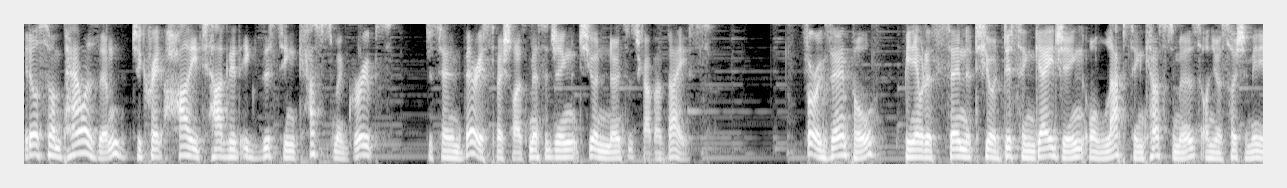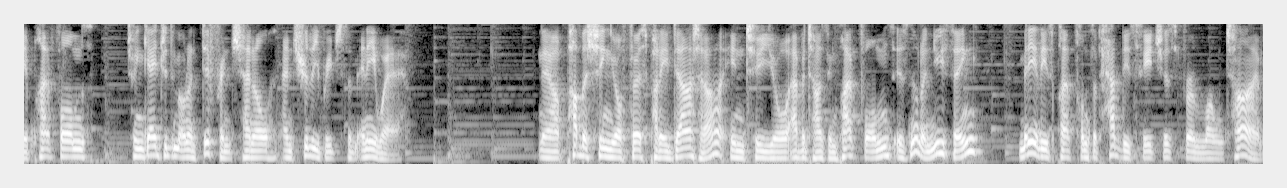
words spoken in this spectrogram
It also empowers them to create highly targeted existing customer groups to send very specialized messaging to your known subscriber base. For example, being able to send to your disengaging or lapsing customers on your social media platforms to engage with them on a different channel and truly reach them anywhere. Now, publishing your first party data into your advertising platforms is not a new thing. Many of these platforms have had these features for a long time.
